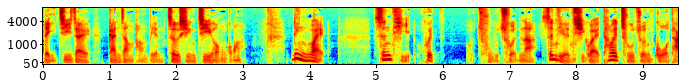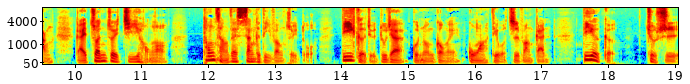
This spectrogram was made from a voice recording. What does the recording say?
累积在肝脏旁边，这型鸡红瓜。另外，身体会储存呐、啊，身体很奇怪，它会储存果糖来专醉鸡红哦。通常在三个地方最多，第一个就是度假滚龙宫诶，瓜给我脂肪肝。第二个就是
